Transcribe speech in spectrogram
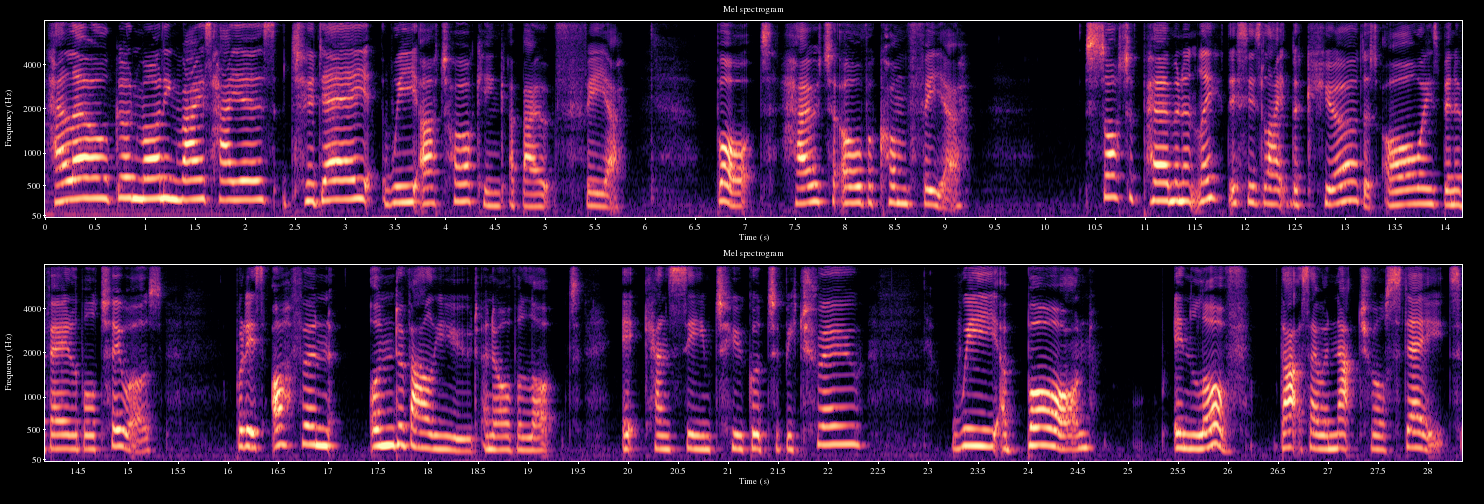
Hello, good morning, Rise Highers. Today we are talking about fear, but how to overcome fear sort of permanently. This is like the cure that's always been available to us, but it's often undervalued and overlooked. It can seem too good to be true. We are born in love, that's our natural state.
